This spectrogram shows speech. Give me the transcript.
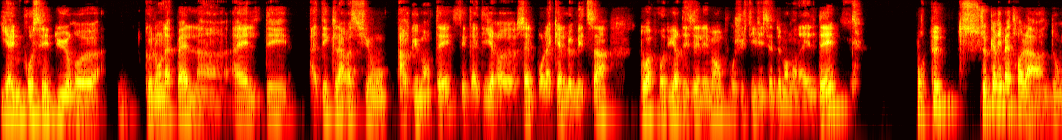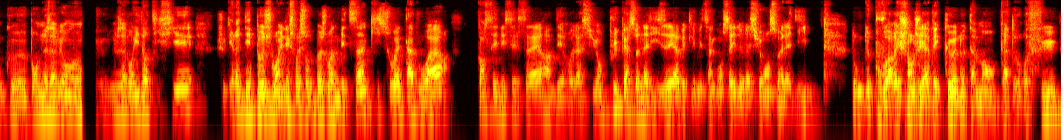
il y a une procédure que l'on appelle un ALD à déclaration argumentée, c'est-à-dire celle pour laquelle le médecin doit produire des éléments pour justifier cette demande en ALD. Pour ce périmètre-là, hein, donc nous nous avons identifié, je dirais, des besoins, une expression de besoins de médecins qui souhaitent avoir, quand c'est nécessaire, hein, des relations plus personnalisées avec les médecins conseils de l'assurance maladie. Donc, de pouvoir échanger avec eux, notamment en cas de refus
